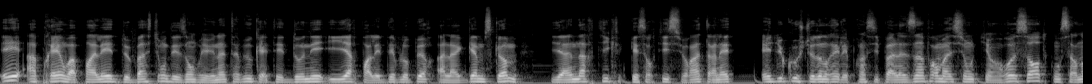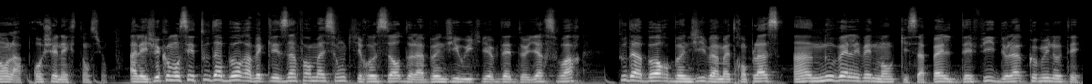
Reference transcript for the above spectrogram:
Et après, on va parler de Bastion des Ombres. Il y a une interview qui a été donnée hier par les développeurs à la Gamescom. Il y a un article qui est sorti sur internet. Et du coup, je te donnerai les principales informations qui en ressortent concernant la prochaine extension. Allez, je vais commencer tout d'abord avec les informations qui ressortent de la Bungie Weekly Update de hier soir. Tout d'abord, Bungie va mettre en place un nouvel événement qui s'appelle Défi de la communauté.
